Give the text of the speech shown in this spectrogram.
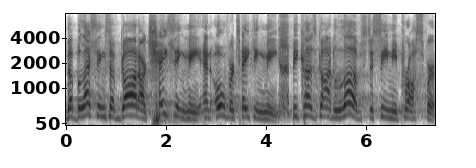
The blessings of God are chasing me and overtaking me because God loves to see me prosper.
